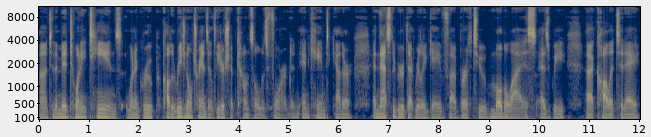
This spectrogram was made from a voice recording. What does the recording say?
uh, to the mid 20 teens when a group called the Regional Transit Leadership Council was formed and, and came together. And that's the group that really gave uh, birth to MobiliSE, as we uh, call it today.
